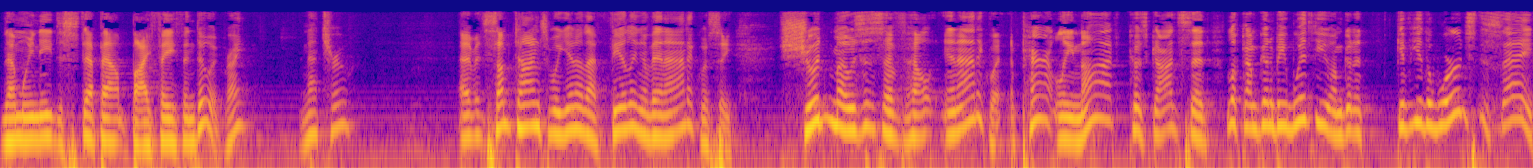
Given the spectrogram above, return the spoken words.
then we need to step out by faith and do it, right? Isn't that true? And sometimes, we, you know, that feeling of inadequacy. Should Moses have felt inadequate? Apparently not, because God said, Look, I'm going to be with you. I'm going to give you the words to say.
